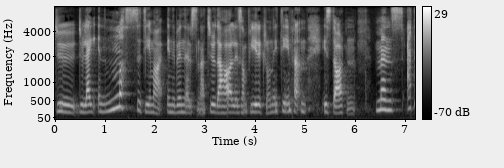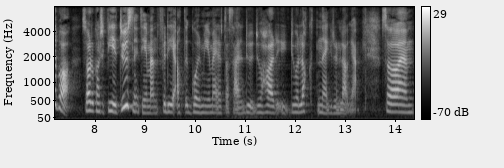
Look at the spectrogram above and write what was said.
du, du, legger inn masse timer inn i begynnelsen. Jeg tror jeg har liksom fire kroner i timen i starten. Mens etterpå så har du kanskje 4000 i timen fordi at det går mye mer ut av seg. Du, du, har, du har lagt ned grunnlaget. Så, eh,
